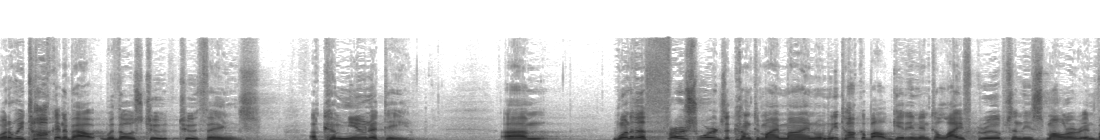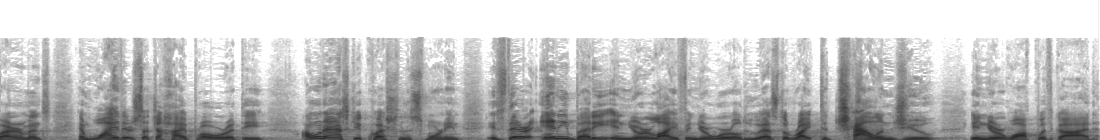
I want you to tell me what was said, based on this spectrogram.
What are we talking about with those two, two things? A community. Um, one of the first words that come to my mind when we talk about getting into life groups and these smaller environments and why they're such a high priority, I want to ask you a question this morning. Is there anybody in your life, in your world, who has the right to challenge you in your walk with God?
